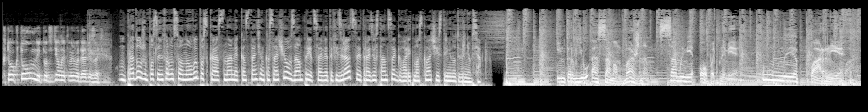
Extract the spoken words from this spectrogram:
кто, кто умный, тот сделает выводы обязательно. Продолжим после информационного выпуска. С нами Константин Косачев, зампред Совета Федерации. Это радиостанция «Говорит Москва». Через три минуты вернемся. Интервью о самом важном с самыми опытными. «Умные парни». парни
